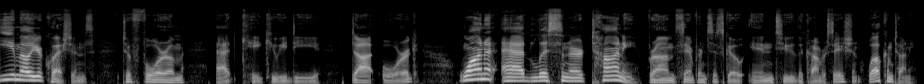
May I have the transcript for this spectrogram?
email your questions to forum at kqed.com org. Want to add listener Tani from San Francisco into the conversation. Welcome, Tani.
